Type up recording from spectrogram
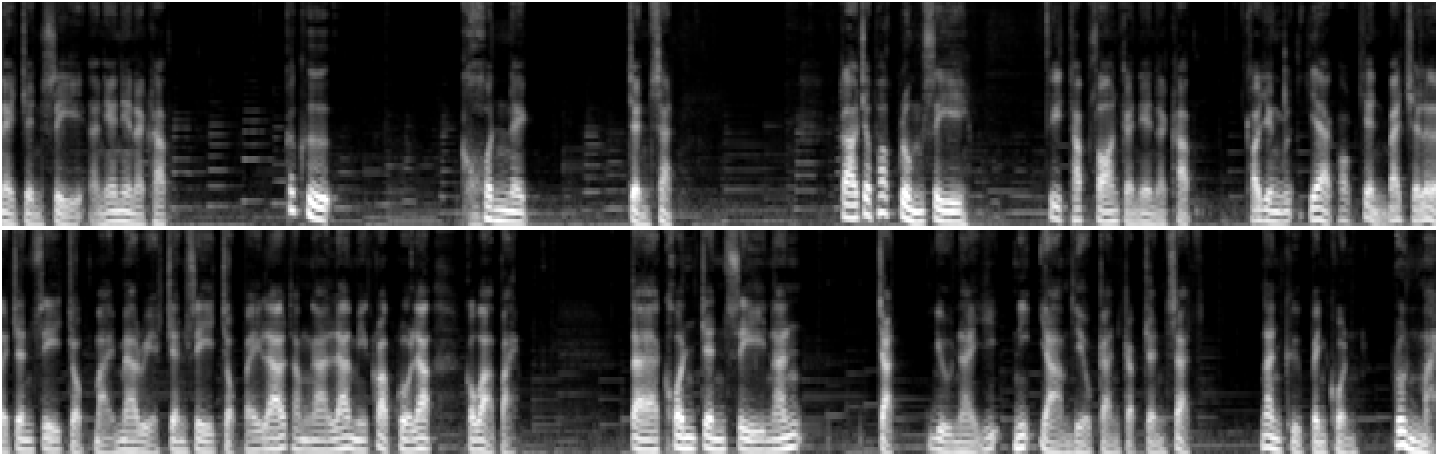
ใน Gen 4อันนี้เนี่ยนะครับ ก็คือคนใน Gen Z กล่าวเฉพาะกลุ่ม C ที่ทับซ้อนกันเนี่ยนะครับ เขายังแยกออกเช่น Bachelor Gen C จบใหม่ Marriage Gen C จบไปแล้วทำงานแล้วมีครอบครัวแล้วก็ว่าไป แต่คน Gen C นั้น อยู่ในนิยามเดียวกันกับ Gen Z นั่นคือเป็นคนรุ่นใหม่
